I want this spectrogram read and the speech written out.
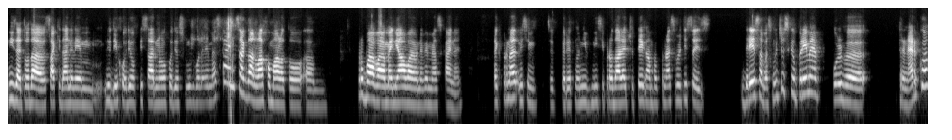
ni zdaj to, da vsak dan, ne vem, ljudje hodijo v pisarno, hodijo v službo, ne vem, jaz kaj, in vsak dan lahko malo to um, probavajo, menjavajo, ne vem, jaz kaj ne. Tak, pri nas, mislim, se verjetno ni, nisi prav daleč od tega, ampak pri nas je bolj tisto iz dresa, pa smučarske opreme, pol v trenerko,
